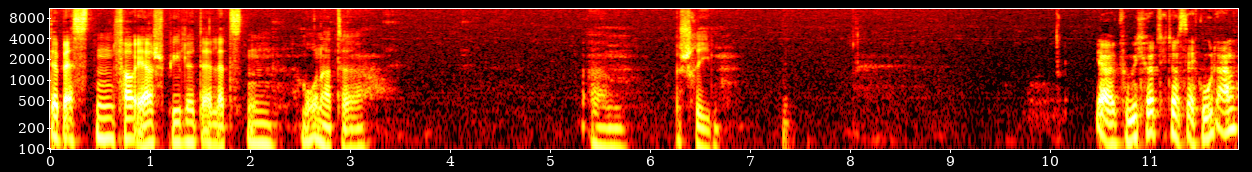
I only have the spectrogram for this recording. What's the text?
der besten VR-Spiele der letzten Monate ähm, beschrieben. Ja, für mich hört sich das sehr gut an.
